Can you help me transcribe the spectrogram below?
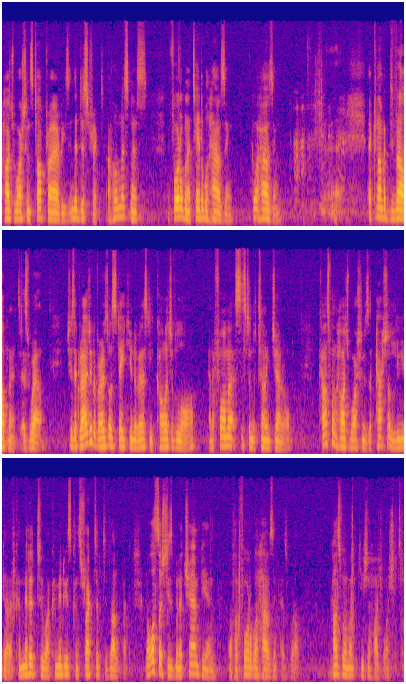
Hodge Washington's top priorities in the district are homelessness, affordable and attainable housing, go housing, uh, economic development as well. She's a graduate of Arizona State University College of Law and a former Assistant Attorney General. Councilwoman Hodge Washington is a passionate leader committed to our community's constructive development. And also, she's been a champion of affordable housing as well. Councilwoman Kesha Hodge Washington.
